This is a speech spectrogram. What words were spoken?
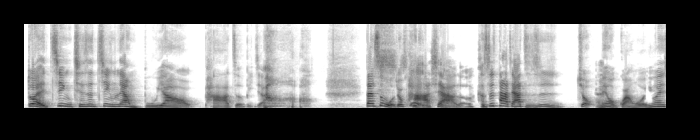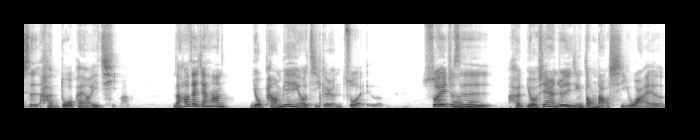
对，尽其实尽量不要趴着比较好。但是我就趴下了，可是大家只是就没有管我，因为是很多朋友一起嘛，然后再加上有旁边有几个人醉了。所以就是很有些人就已经东倒西歪了，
